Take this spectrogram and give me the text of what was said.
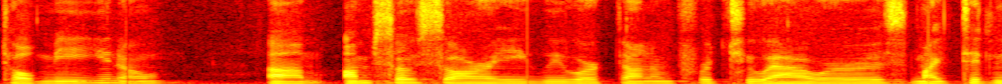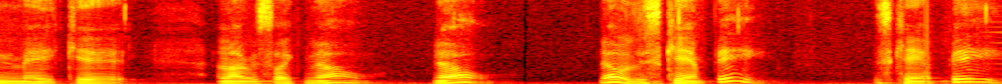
told me, you know, um, I'm so sorry. We worked on him for two hours. Mike didn't make it. And I was like, no, no, no, this can't be. This can't be.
